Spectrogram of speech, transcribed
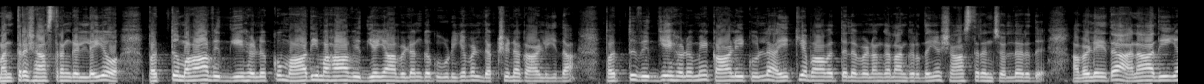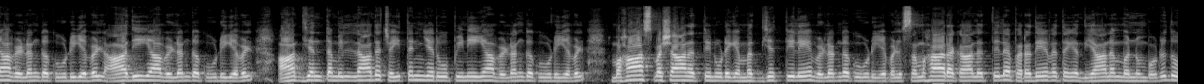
மந்திர சாஸ்திரங்கள்லேயோ பத்து மகா வித்யைகளுக்கும் ஆதி மகா வித்யா விளங்கக்கூடியவள் தட்சிண காளி தான் பத்து வித்யைகளுமே காளிக்குள்ள ஐக்கிய பாவத்தில் விளங்கலாங்கிறதையும் சாஸ்திரம் சொல்லறது. அவளே தான் அனாதியா விளங்கக்கூடியவள் ஆதியா விளங்கக்கூடியவள் ஆத்தியந்தமில்லாத சைத்தன்ய ரூபிணியா விளங்கக்கூடியவள் மகாஸ்மசானத்தினுடைய மத்தியத்திலே விளங்கக்கூடியவள். சம்ஹார காலத்தில் பரதேவதையை தியானம் பண்ணும் பொழுது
